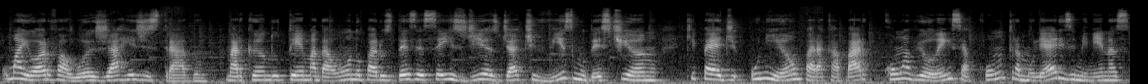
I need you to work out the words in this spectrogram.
o maior valor já registrado, marcando o tema da ONU para os 16 dias de ativismo deste ano, que pede união para acabar com a violência contra mulheres e meninas.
